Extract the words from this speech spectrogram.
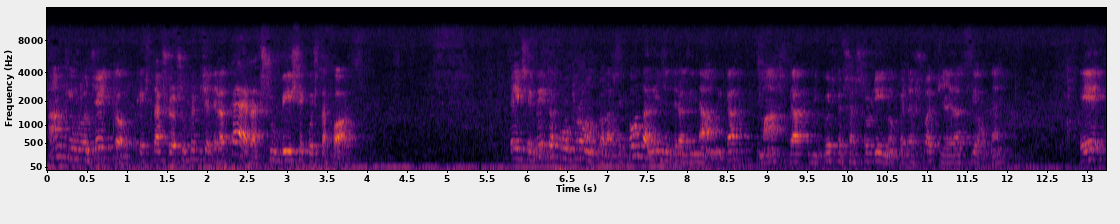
anche un oggetto che sta sulla superficie della Terra subisce questa forza. E se metto a confronto la seconda legge della dinamica, massa di questo sassolino per la sua accelerazione, e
